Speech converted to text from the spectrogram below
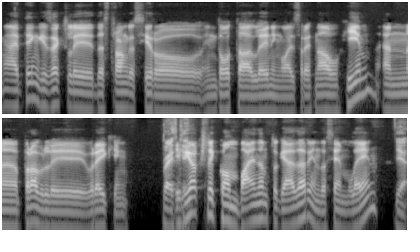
I think he's actually the strongest hero in Dota laning wise right now. Him and uh, probably Wraith King. Wraith If King. you actually combine them together in the same lane, Yeah.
